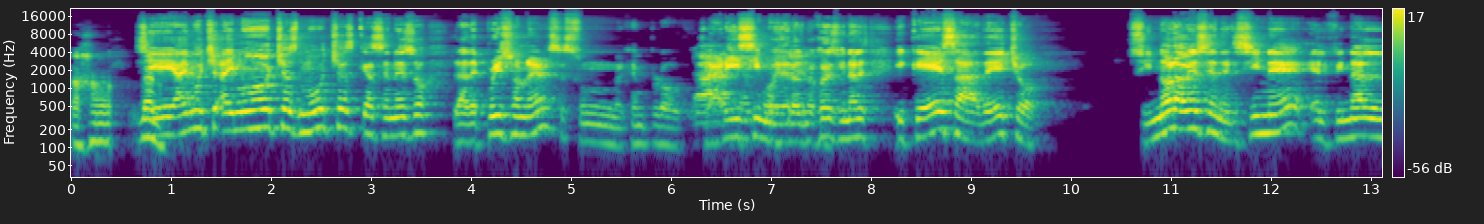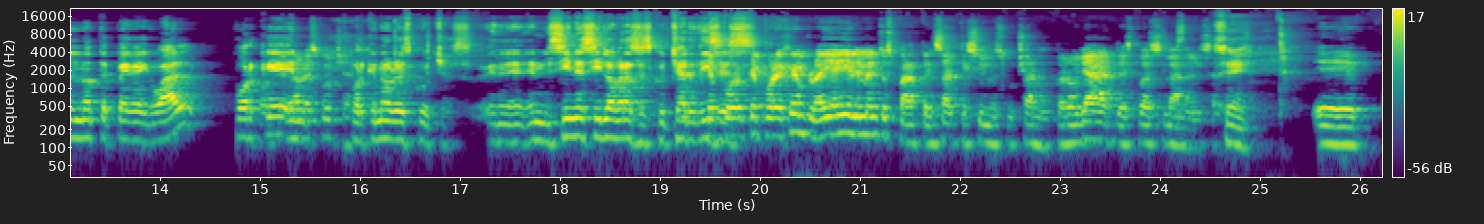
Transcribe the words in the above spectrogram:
Ajá. Bueno. Sí, hay, much, hay muchas, muchas que hacen eso. La de Prisoners es un ejemplo ah, clarísimo y de los mejores finales. Y que esa, de hecho si no la ves en el cine, el final no te pega igual. Porque, porque no lo escuchas. Porque no lo escuchas. En, en, el cine sí logras escuchar, dices. Que por, ejemplo, ahí hay elementos para pensar que sí lo escucharon, pero ya después la analizaremos. Sí. Eh,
